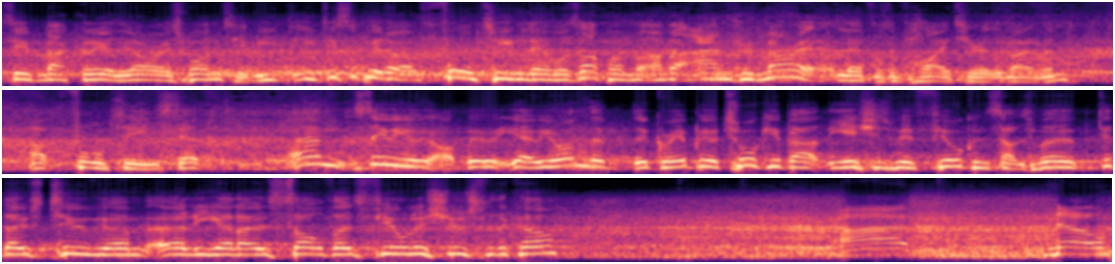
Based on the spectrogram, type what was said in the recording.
Stevan McAleer, the RS1 team. He, he disappeared about 14 levels up. I'm, I'm, at Andrew Marriott levels of height here at the moment, up 14 steps. Um, Steve, you, you know, you're on the, the, grid. We were talking about the issues with fuel consumption. Did those two um, early yellows solve those fuel issues for the car? Uh, no,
